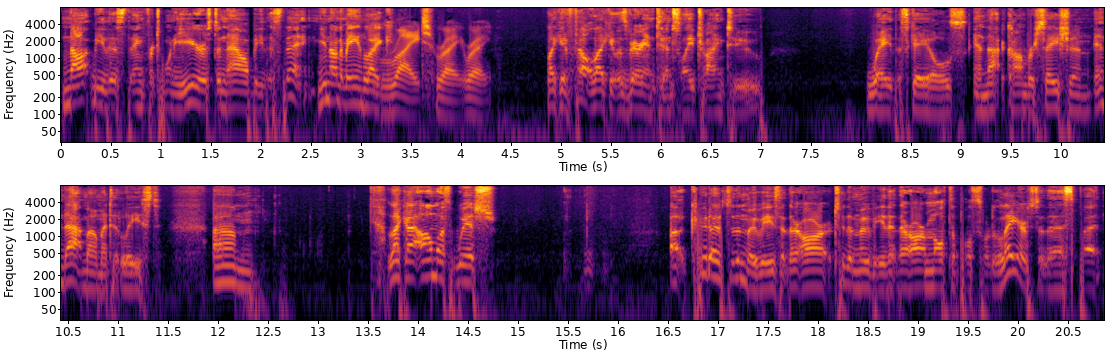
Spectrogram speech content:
not be this thing for 20 years to now be this thing. You know what I mean? Like, Right, right, right. Like it felt like it was very intentionally trying to weigh the scales in that conversation, in that moment at least. Um, like I almost wish. Uh, kudos to the movies that there are to the movie that there are multiple sort of layers to this, but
